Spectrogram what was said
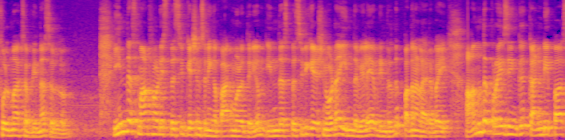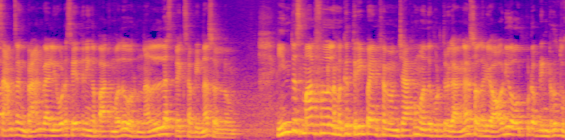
ஃபுல் மார்க்ஸ் அப்படின்னு தான் சொல்லும் இந்த ஸ்மார்ட் ஃபோனுடைய ஸ்பெசிஃபிகேஷன்ஸ் நீங்கள் பார்க்கும்போது தெரியும். இந்த ஸ்பெசிஃபிகேஷனோட இந்த விலை அப்படின்றது பதினாலாயிரம் ரூபாய். அந்த ப்ரைஸிங்க்கு கண்டிப்பாக சாம்சங் பிராண்ட் வேல்யூவோட சேர்த்து நீங்கள் பார்க்கும்போது ஒரு நல்ல ஸ்பெக்ஸ் அப்படின்னு தான் சொல்லும். இந்த ஸ்மார்ட் ஃபோனில் நமக்கு த்ரீ பாயிண்ட் ஃபைவ் எம் ஜாக்கும் வந்து கொடுத்துருக்காங்க. ஸோ அதோடைய ஆடியோ அவுட்புட் அப்படின்றது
